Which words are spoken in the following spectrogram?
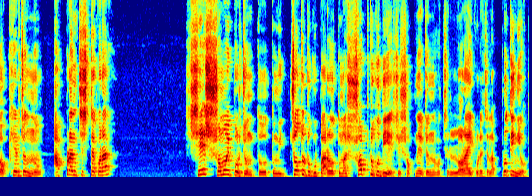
লক্ষ্যের জন্য আপ্রাণ চেষ্টা করা শেষ সময় পর্যন্ত তুমি যতটুকু পারো তোমার সবটুকু দিয়ে সে স্বপ্নের জন্য হচ্ছে লড়াই করে চলা প্রতিনিয়ত।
